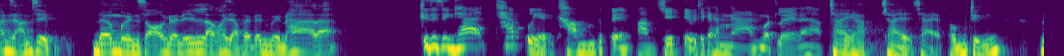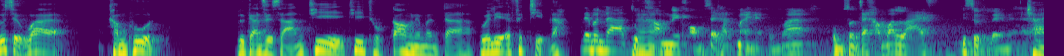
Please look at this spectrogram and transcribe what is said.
2030 เดิมหมื่นสองเดี๋ยวนี้เราขยับไปเป็นหมื่นห้าแล้ว คือจริงๆแค่แค่เปลี่ยนคำก็เปลี่ยนความคิดเปลี่ยนวิธีการทำงานหมดเลยนะครับ ใช่ครับ ใช่ใช่ผมถึงรู้สึกว่าคำพูด หรือการสื่อสารที่ที่ถูกต้องเนี่ยมันจะ very effective นะ ในบรรดาทุกนะฮะคำในของสายทัศน์ใหม่เนี่ยผมว่าผมสนใจคำว่า life ที่สุดเลยนะฮะใช่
